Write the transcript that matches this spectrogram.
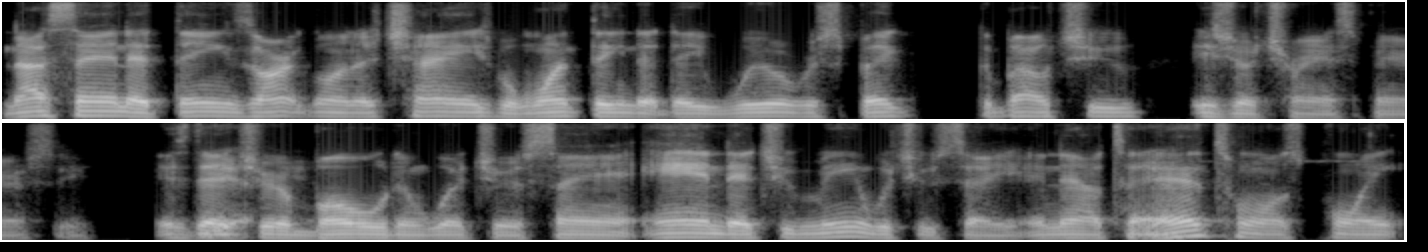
Not saying that things aren't going to change, but one thing that they will respect about you is your transparency. Is that Yeah. you're bold in what you're saying and that you mean what you say. And now to Yeah. Antoine's point,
